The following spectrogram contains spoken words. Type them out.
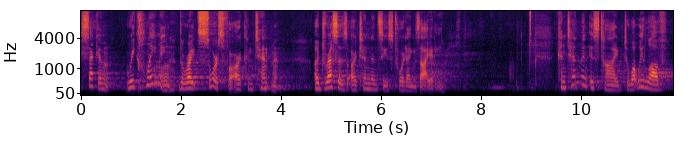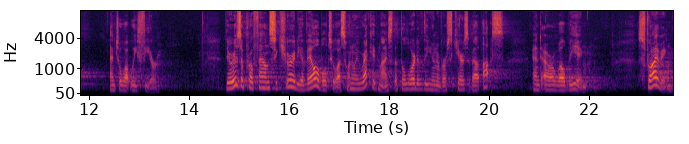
Second, reclaiming the right source for our contentment addresses our tendencies toward anxiety. Contentment is tied to what we love and to what we fear. There is a profound security available to us when we recognize that the Lord of the universe cares about us and our well being. Striving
